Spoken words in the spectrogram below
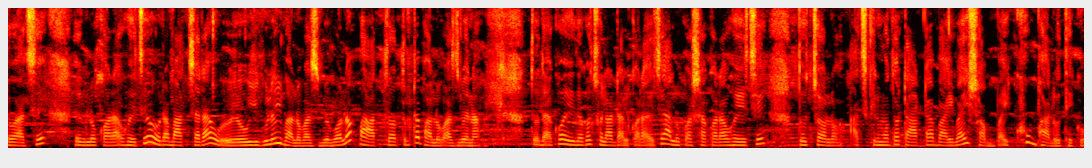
তো আছে। এগুলো করা হয়েছে। ওরা বাচ্চারা ওইগুলোই ভালোবাসবে, বলো? ভাত ততটা ভালোবাসবে না। তো দেখো, এই দেখো ছোলা, ডাল করা হয়েছে, আলু কষা করা হয়েছে। তো চলো, আজকের মতো টাটা, বাই বাই, সবাই খুব ভালো থেকো।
